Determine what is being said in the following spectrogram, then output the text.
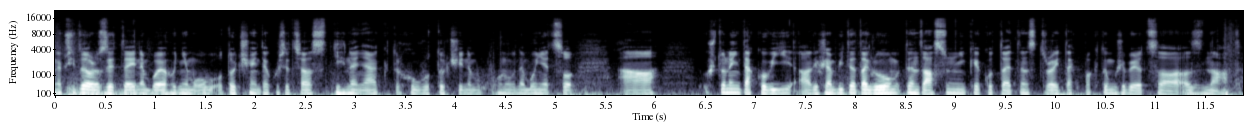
nepřítel, rozjetej nebo je hodně otočený, tak už se třeba stihne nějak trochu otočit nebo pohnout nebo něco. A už to není takový. A když nabíte tak dlouho ten zásobník jako to je ten stroj, tak pak to může být docela znát.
